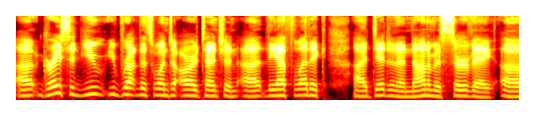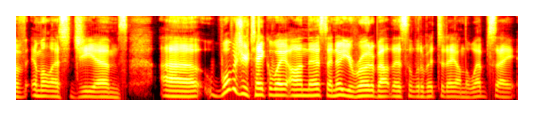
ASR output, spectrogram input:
Uh, Grayson, you you brought this one to our attention. Uh, the Athletic uh, did an anonymous survey of MLS GMs. Uh, what was your takeaway on this? I know you wrote about this a little bit today on the website.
